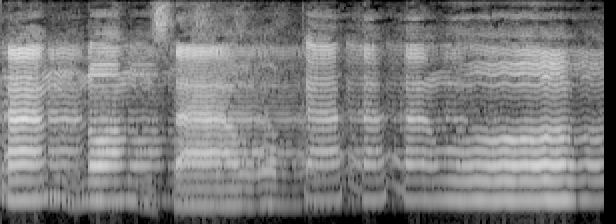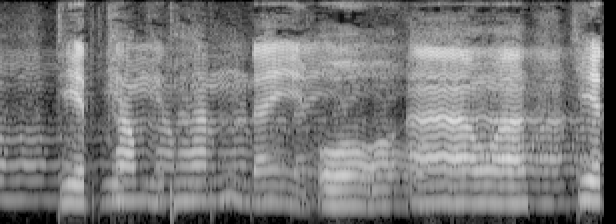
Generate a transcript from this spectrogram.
ทางน้องสาวกาวทิดคำพันได้โออาวคิด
